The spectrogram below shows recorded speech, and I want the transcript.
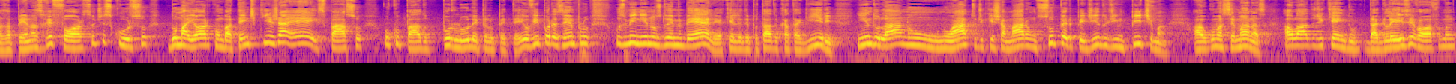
mas apenas reforça o discurso do maior combatente que já é espaço ocupado por Lula e pelo PT. Eu vi, por exemplo, os meninos do MBL, aquele deputado Kataguiri, indo lá num, num ato de que chamaram um super pedido de impeachment há algumas semanas, ao lado de quem? Do, da Glaze Hoffman,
